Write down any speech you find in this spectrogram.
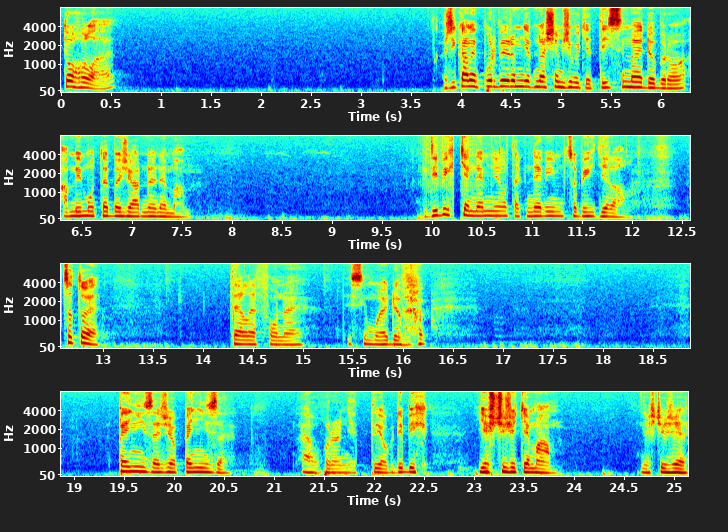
tohle říkáme podvědomě v našem životě, ty jsi mé dobro a mimo tebe žádné nemám. Kdybych tě neměl, tak nevím, co bych dělal. Co to je? Telefone, ty jsi moje dobro. Peníze, že jo, peníze. A jo, podobně, ty jo, kdybych, ještě, že tě mám. Ještě že,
